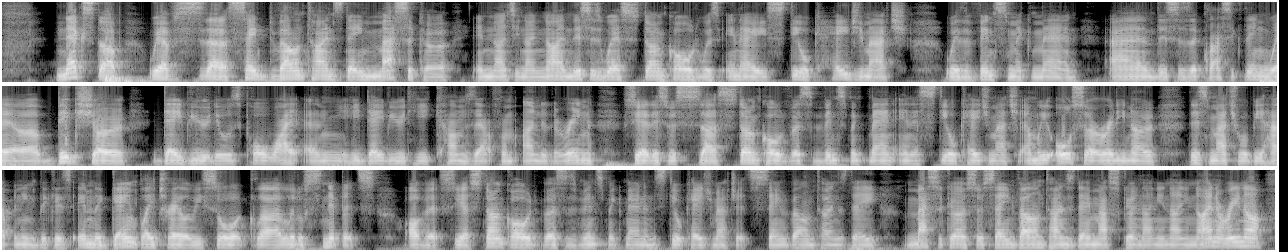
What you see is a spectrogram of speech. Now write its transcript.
Next up, we have uh, St. Valentine's Day Massacre in 1999. This is where Stone Cold was in a steel cage match with Vince McMahon and this is a classic thing where uh, Big Show debuted. It was Paul White, and he debuted. He comes out from under the ring. So yeah, this was uh, Stone Cold versus Vince McMahon in a steel cage match, and we also already know this match will be happening because in the gameplay trailer we saw uh, little snippets of it. So yeah, Stone Cold versus Vince McMahon in the steel cage match at St. Valentine's Day Massacre. So St. Valentine's Day Massacre 1999 arena.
